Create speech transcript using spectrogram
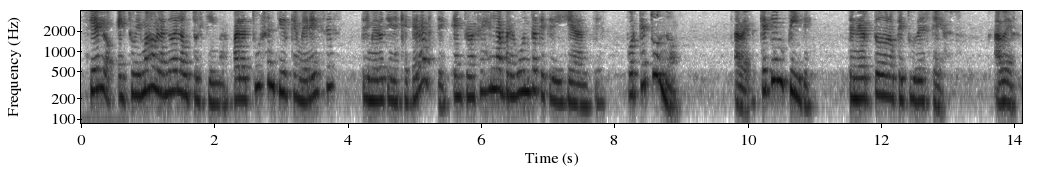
Cielo, estuvimos hablando de la autoestima. Para tú sentir que mereces, primero tienes que quererte. Entonces es la pregunta que te dije antes. ¿Por qué tú no? A ver, ¿qué te impide? Tener todo lo que tú deseas? A ver,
